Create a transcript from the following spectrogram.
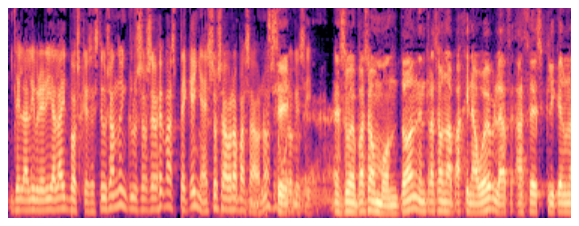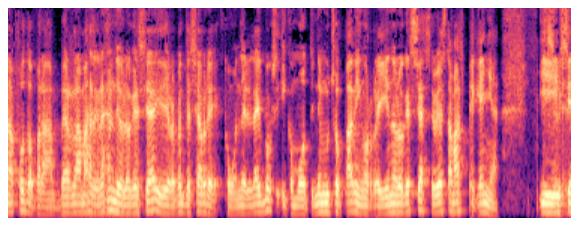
de, la librería Lightbox que se esté usando, incluso se ve más pequeña. Eso se habrá pasado, ¿no? Sí, Seguro que sí. Eso me pasa un montón. Entras a una página web, le haces clic en una foto para verla más grande o lo que sea, y de repente se abre como en el Lightbox y como tiene mucho padding o relleno o lo que sea, se ve hasta más pequeña. Y, sí.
